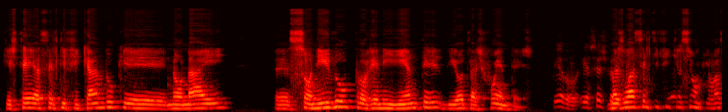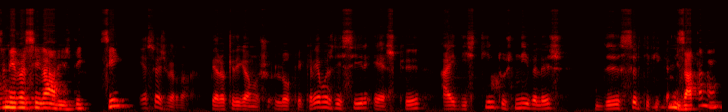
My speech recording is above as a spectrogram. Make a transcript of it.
que esteja certificando que não há eh, sonido proveniente de outras fuentes. Pedro, eso es Mas a certificação que as universidades... De... ¿Sí? Eso es verdad. Pero que digamos, lo que queremos decir es que hay distintos niveles de certificación. Exatamente.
